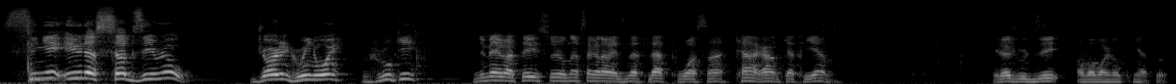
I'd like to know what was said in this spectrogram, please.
Signé une Sub-Zero. Jordan Greenway, rookie. Numéroté sur 999, la 344e. Et là, je vous le dis, on va avoir une autre signature.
